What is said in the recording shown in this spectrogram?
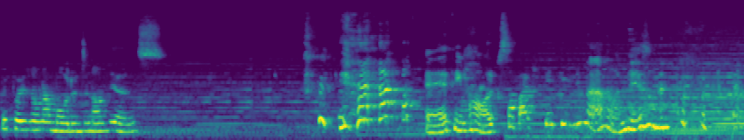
depois de um namoro de nove anos. É, tem uma hora que o sabático tem que terminar, não é mesmo?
